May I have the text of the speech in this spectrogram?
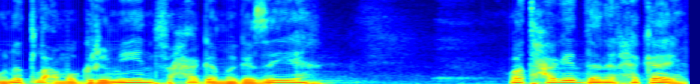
ونطلع مجرمين في حاجة مجازية. واضحة جدا الحكاية.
